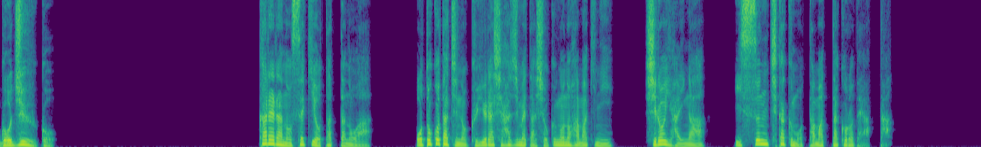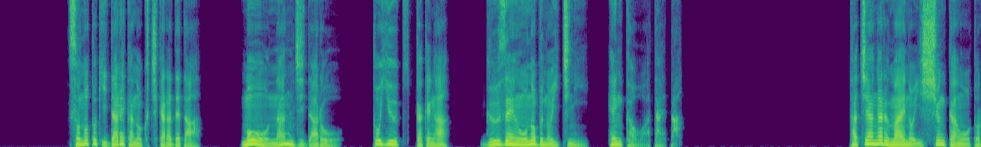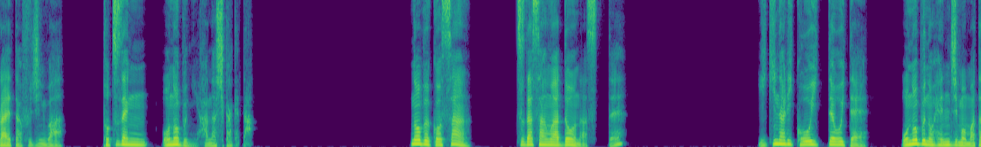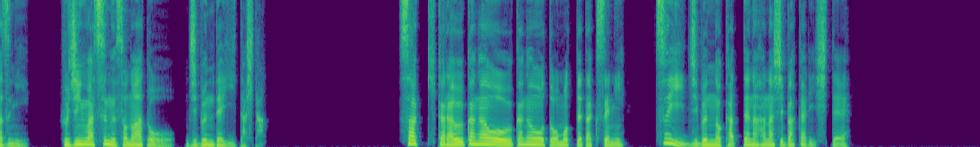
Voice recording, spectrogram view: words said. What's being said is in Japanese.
55彼らの席を立ったのは、男たちのくゆらし始めた食後の葉巻に白い灰が一寸近くも溜まった頃であった。その時誰かの口から出た、もう何時だろうというきっかけが偶然おのぶの位置に変化を与えた。立ち上がる前の一瞬間を捉えた夫人は、突然おのぶに話しかけた。信子さん、津田さんはどうなすって？いきなりこう言っておいて、おのぶの返事も待たずに、夫人はすぐその後を自分で言い足した。さっきから伺おう伺おうと思ってたくせに、つい自分の勝手な話ばかりして。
